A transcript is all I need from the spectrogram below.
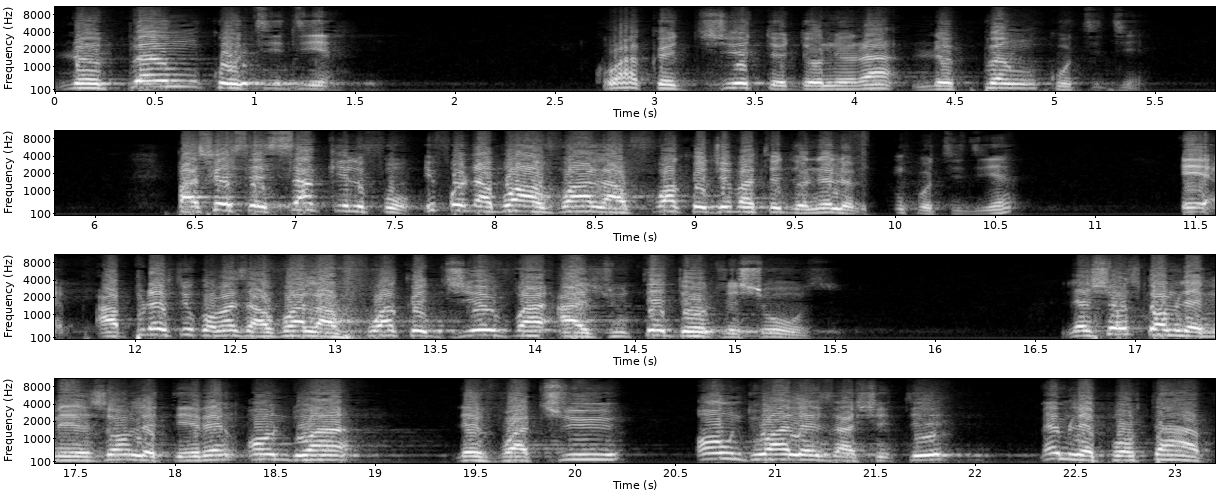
le pain quotidien. Crois que Dieu te donnera le pain quotidien. Parce que c'est ça qu'il faut. Il faut d'abord avoir la foi que Dieu va te donner le pain quotidien. Et après, tu commences à avoir la foi que Dieu va ajouter d'autres choses. Les choses comme les maisons, les terrains, on doit, les voitures, on doit les acheter, même les portables.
